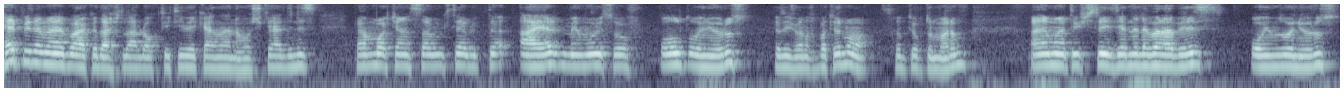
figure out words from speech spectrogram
Hepinize merhaba arkadaşlar. Rock TV kanalına hoş geldiniz. Ben Bakcan Samik'le birlikte Air Memories of Old oynuyoruz. Yazıyı şu an kapatıyorum ama sıkıntı yoktur umarım. Anima Twitch'te izleyenlerle beraberiz. Oyunumuzu oynuyoruz.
